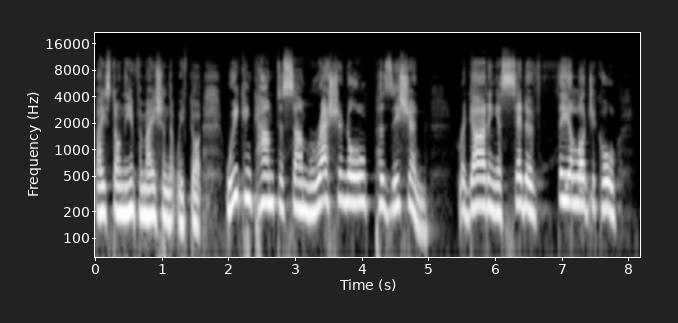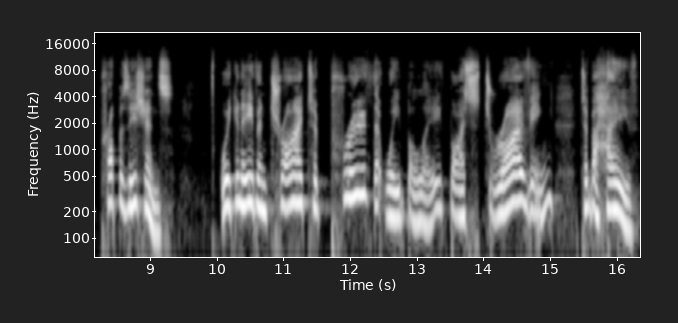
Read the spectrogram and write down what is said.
based on the information that we've got. We can come to some rational position regarding a set of theological propositions. We can even try to prove that we believe by striving to behave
